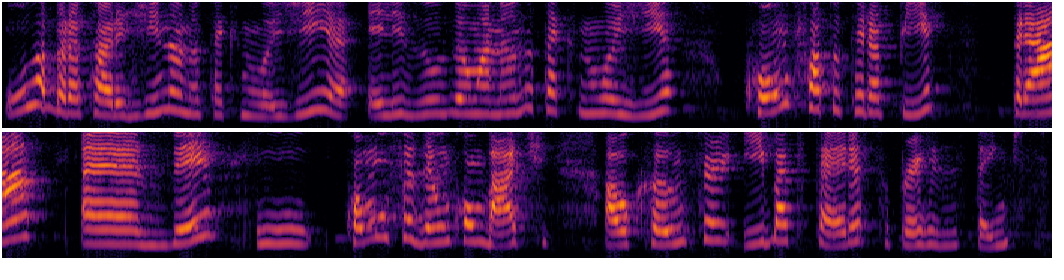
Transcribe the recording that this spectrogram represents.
O laboratório de nanotecnologia, eles usam a nanotecnologia com fototerapia para é, ver o, como fazer um combate ao câncer e bactérias super resistentes.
